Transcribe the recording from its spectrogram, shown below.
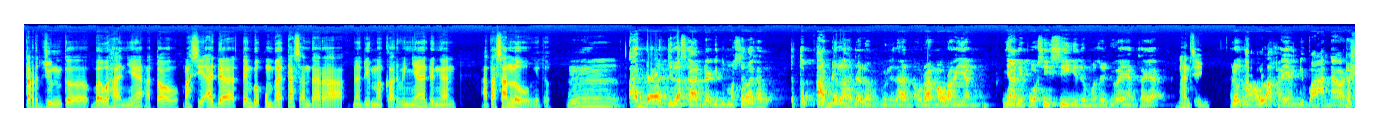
terjun ke bawahannya atau masih ada tembok pembatas antara Nadiem Makarimnya dengan atasan lo gitu? Hmm, ada jelas ada gitu. Masalah kan tetap ada lah dalam pemerintahan orang-orang yang nyari posisi gitu. Maksud gue yang kayak Anjing. lo tau lah kayak gimana orang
